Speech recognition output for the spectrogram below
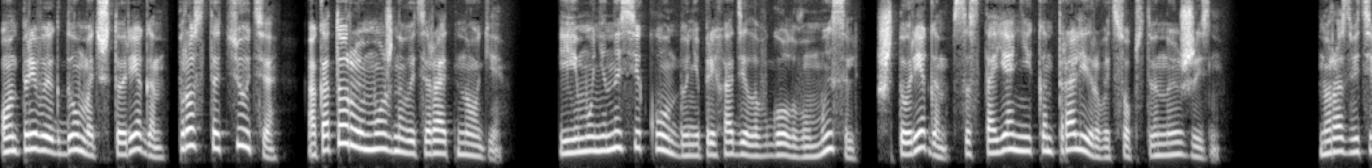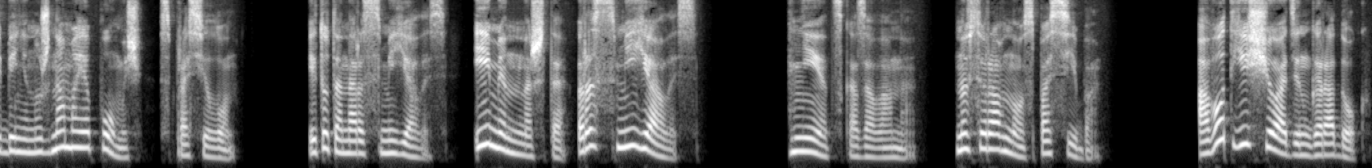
Он привык думать, что Реган — просто тютя, о которую можно вытирать ноги. И ему ни на секунду не приходила в голову мысль, что Реган в состоянии контролировать собственную жизнь. «Но разве тебе не нужна моя помощь?» — спросил он. И тут она рассмеялась. Именно что, рассмеялась. «Нет», — сказала она, — «но все равно спасибо». А вот еще один городок.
